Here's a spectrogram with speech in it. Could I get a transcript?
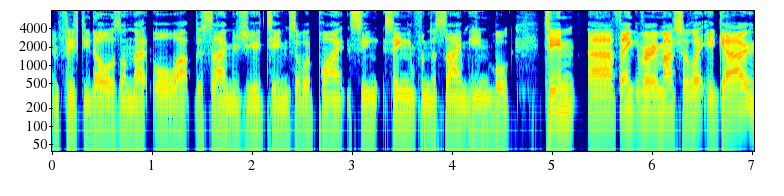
and $50 on that all up, the same as you, Tim. So we're playing, sing, singing from the same hymn book. Tim, uh, thank you very much. I'll let you go.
